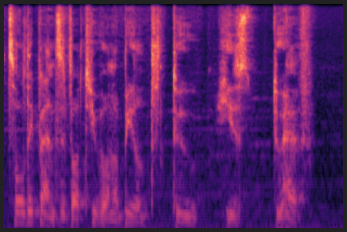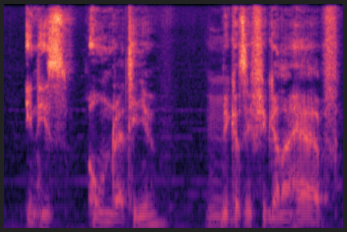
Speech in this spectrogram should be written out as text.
It all depends on what you want to build to his to have in his own retinue. Because if you're gonna have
